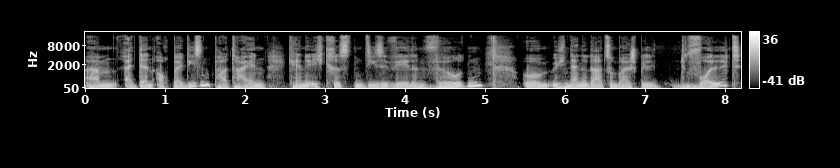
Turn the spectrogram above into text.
Ähm, denn auch bei diesen Parteien kenne ich Christen, die sie wählen würden. Ähm, ich nenne da zum Beispiel Volt.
